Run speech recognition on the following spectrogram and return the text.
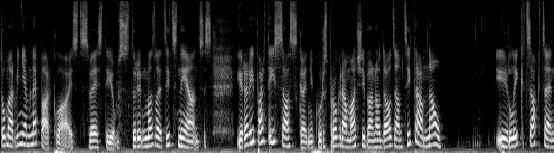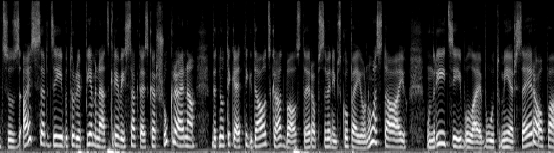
tomēr viņiem nepārklājas tas vēstījums. Tur ir mazliet cits nianses. Ir arī partijas saskaņa, kuras programma atšķirībā no daudzām citām nav ir likts akcents uz aizsardzību. Tur ir pieminēts Krievijas sāktais karš Ukrainā, bet nu tikai tik daudz, kā atbalsta Eiropas Savienības kopējo nostāju un rīcību, lai būtu miers Eiropā,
